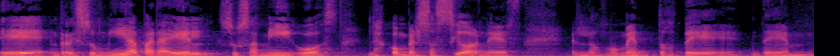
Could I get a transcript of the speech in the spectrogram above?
eh, resumía para él sus amigos, las conversaciones, los momentos de, de,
